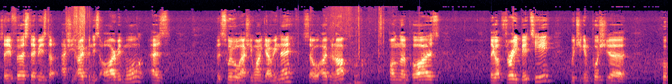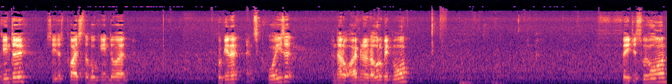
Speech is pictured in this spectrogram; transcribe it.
So your first step is to actually open this eye a bit more as the swivel actually won't go in there. So we'll open it up on the pliers. They got three bits here which you can push your hook into. So you just place the hook into it, hook in it and squeeze it and that'll open it a little bit more. Feed your swivel on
